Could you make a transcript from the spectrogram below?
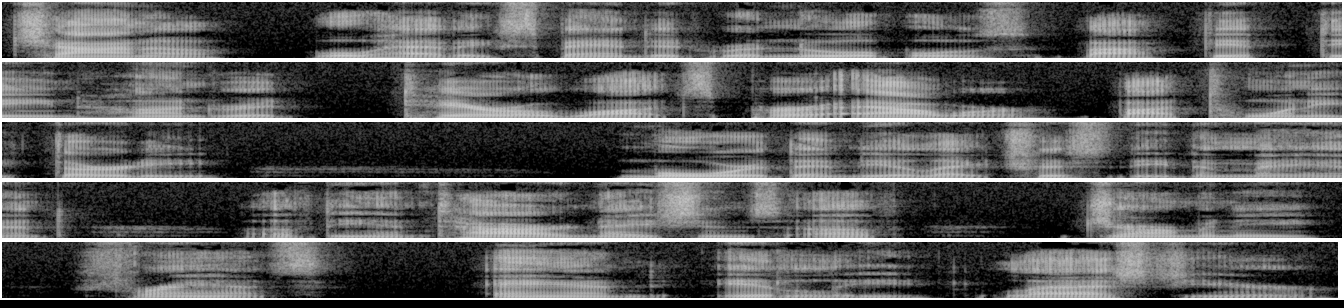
China will have expanded renewables by 1500 terawatts per hour by 2030, more than the electricity demand of the entire nations of Germany, France, and Italy last year.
